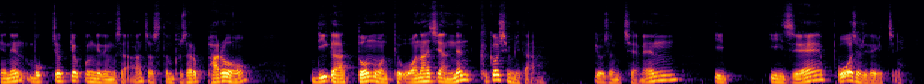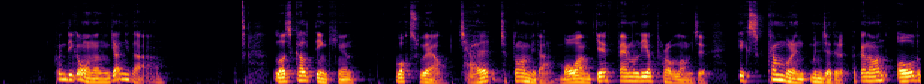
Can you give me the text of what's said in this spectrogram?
얘는 목적격 관계대명사 just은 부사로 바로 네가 don't want 원하지 않는 그것입니다. 요 전체는 이 is의 보어절이 되겠지. 그건 네가 원하는 게 아니다. logical thinking은 works well. 잘 작동합니다. 뭐와 함께 familiar problems. 익숙한 문- 문제들. 아까 나온 old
